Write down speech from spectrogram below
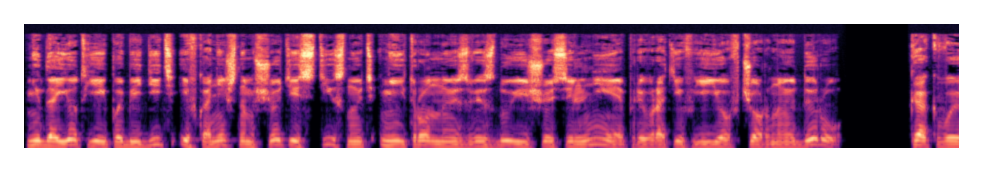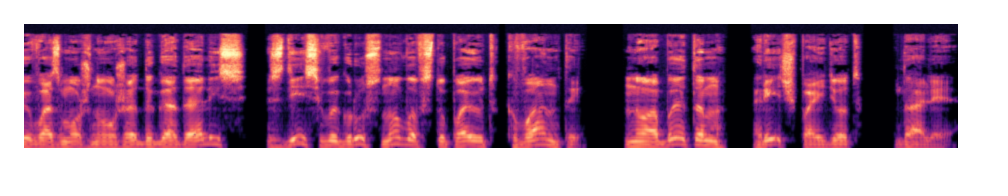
не дает ей победить и в конечном счете стиснуть нейтронную звезду еще сильнее, превратив ее в черную дыру? Как вы, возможно, уже догадались, здесь в игру снова вступают кванты, но об этом речь пойдет далее.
